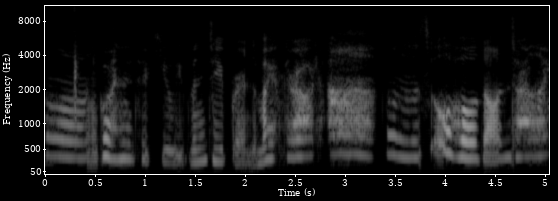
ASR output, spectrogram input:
I'm going to take you even deeper into my throat. So hold on, darling.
